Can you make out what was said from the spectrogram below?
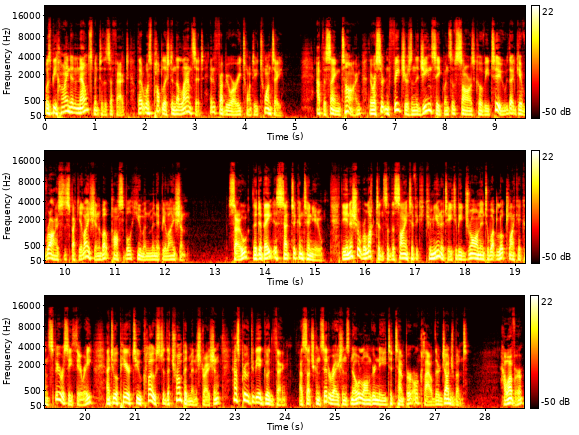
was behind an announcement to this effect that was published in The Lancet in February 2020. At the same time, there are certain features in the gene sequence of SARS CoV 2 that give rise to speculation about possible human manipulation. So, the debate is set to continue. The initial reluctance of the scientific community to be drawn into what looked like a conspiracy theory and to appear too close to the Trump administration has proved to be a good thing, as such considerations no longer need to temper or cloud their judgment. However,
